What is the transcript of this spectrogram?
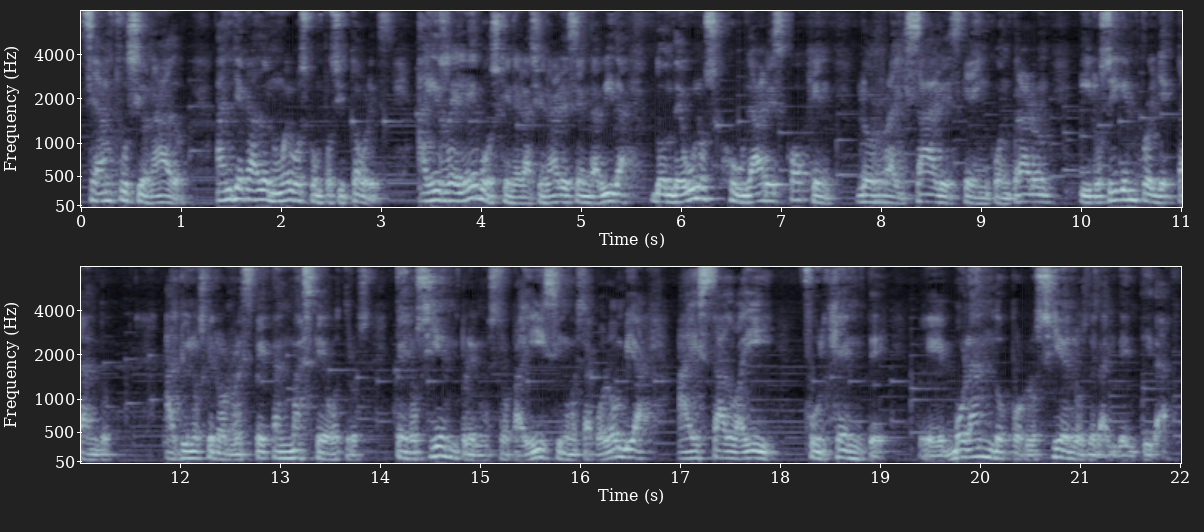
se han fusionado, han llegado nuevos compositores, hay relevos generacionales en la vida donde unos juglares cogen los raizales que encontraron y los siguen proyectando. Hay unos que los respetan más que otros, pero siempre nuestro país y nuestra Colombia ha estado ahí, fulgente, eh, volando por los cielos de la identidad.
